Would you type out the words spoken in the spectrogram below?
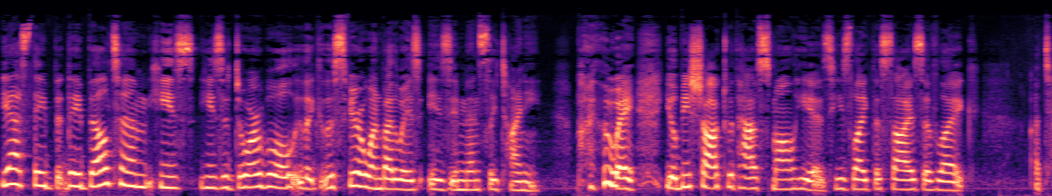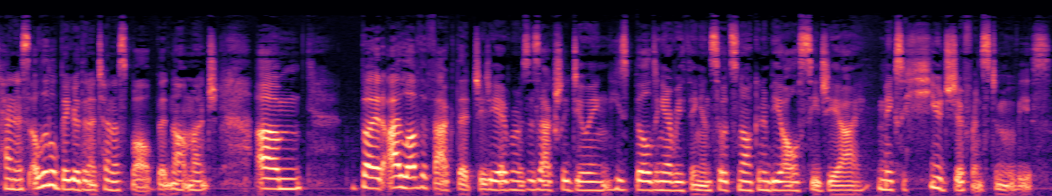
Yes, they they built him. He's he's adorable. Like the Sphero one, by the way, is, is immensely tiny. By the way, you'll be shocked with how small he is. He's like the size of like a tennis, a little bigger than a tennis ball, but not much. Um, but I love the fact that J.J. Abrams is actually doing. He's building everything, and so it's not going to be all CGI. It makes a huge difference to movies.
